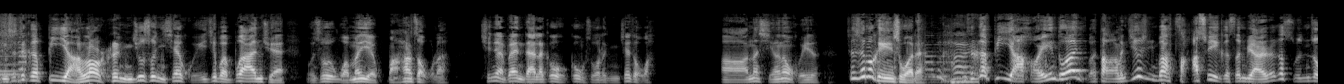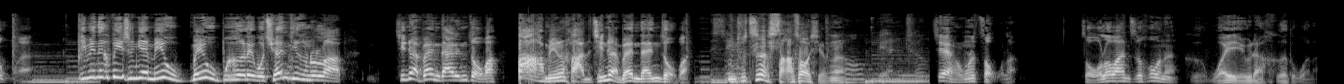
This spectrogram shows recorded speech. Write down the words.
你说这个逼呀，唠嗑，你就说你先回去吧，不安全。我说我们也马上走了，秦远不让你待了，跟我跟我说了，你先走吧。啊，那行，那我回去了。”这这么跟人说的，这个逼呀，好人都让你们当了，就是你妈杂碎搁身边，这个损种啊！因为那个卫生间没有没有玻璃，我全听着了。秦远不让你待了，你走吧。大名喊的，秦远不让你待，你走吧。你说这啥造型啊？建红走了，走了完之后呢，哥我也有点喝多了，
